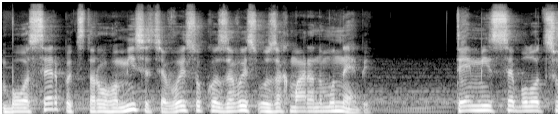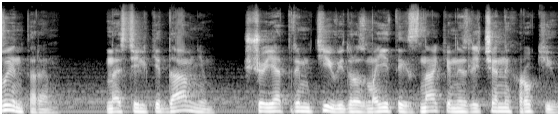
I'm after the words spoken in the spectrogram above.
бо серпик старого місяця високо завис у захмареному небі. Те місце було цвинтарем, настільки давнім, що я тремтів від розмаїтих знаків незлічених років.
